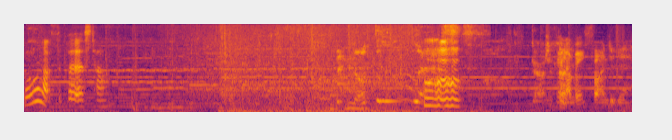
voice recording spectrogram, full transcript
Oh, that's the first time. But not the last. Gosh, I Can can't be? even find it again.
